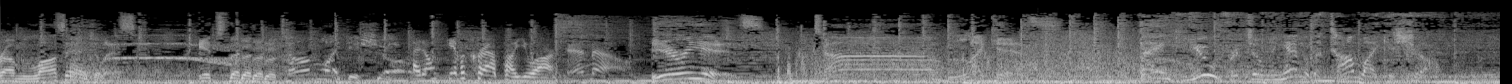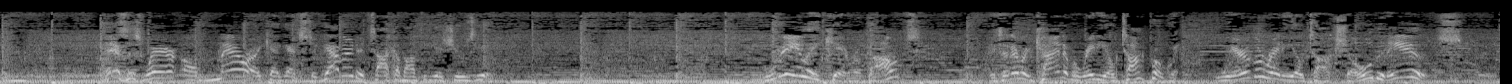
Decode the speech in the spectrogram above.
From Los Angeles, it's the, the, the Tom Leykis Show. I don't give a crap how you are. And now, here he is, Tom Leykis. Thank you for tuning in to the Tom Leykis Show. This is where America gets together to talk about the issues you really care about. It's in every kind of a radio talk program. We're the radio talk show that is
